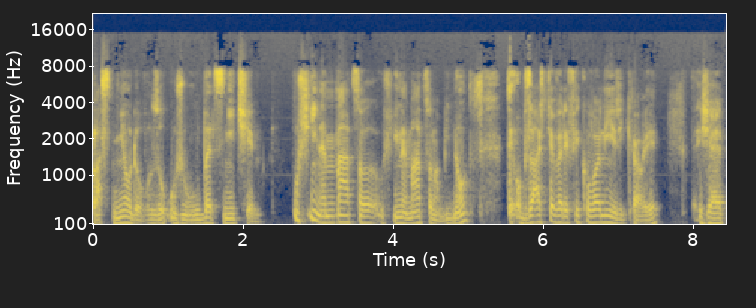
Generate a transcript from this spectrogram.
vlastního dovozu už vůbec ničím. Už jí nemá co, už jí nemá co nabídnout. Ty obzvláště verifikovaný říkali, že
